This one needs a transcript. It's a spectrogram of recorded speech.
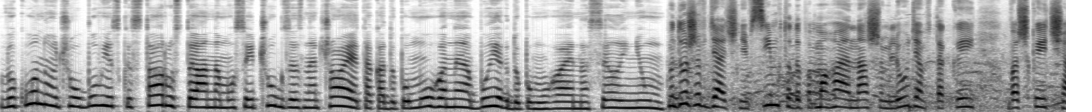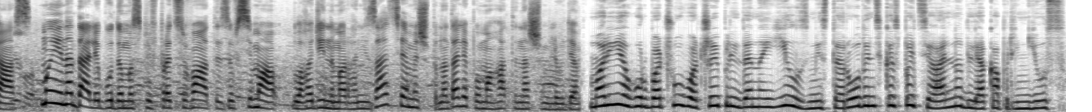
Виконуючи обов'язки старости Анна Мосейчук зазначає, така допомога неабияк допомагає населенню. Ми дуже вдячні всім, хто допомагає нашим людям в такий важкий час. Ми і надалі будемо співпрацювати з всіма благодійними організаціями, щоб надалі допомагати нашим людям. Марія Горбачова, Чепіль Даниїл з міста Родинське спеціально для Капріньюз.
